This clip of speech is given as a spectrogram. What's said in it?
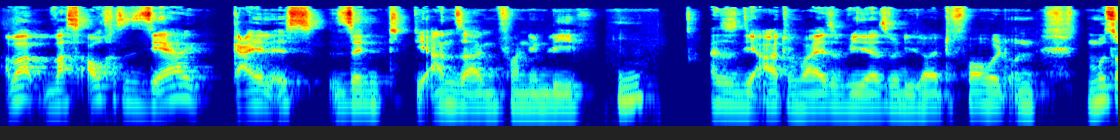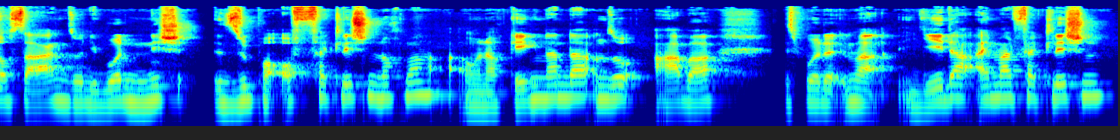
aber was auch sehr geil ist, sind die Ansagen von dem Lee. Mhm. Also die Art und Weise, wie er so die Leute vorholt. Und man muss auch sagen, so die wurden nicht super oft verglichen nochmal und auch gegeneinander und so, aber es wurde immer jeder einmal verglichen.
